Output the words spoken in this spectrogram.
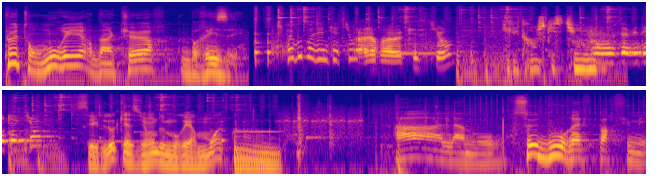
Peut-on mourir d'un cœur brisé Je peux vous poser une question? Alors, euh, question? Quelle étrange question. Vous avez des questions? C'est l'occasion de mourir moins. Ah, l'amour, ce doux rêve parfumé,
